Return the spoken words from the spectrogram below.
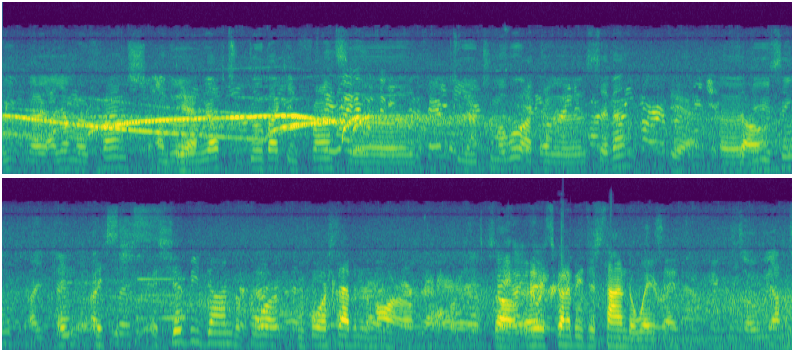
we, I am a French and uh, Yeah. we have to go back in France uh, to tomorrow at uh, seven. yeah. Uh, so do you think I it, can it, access? it should be done before before seven tomorrow. So it's going to be just time to wait right now. So we have to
